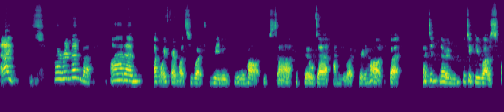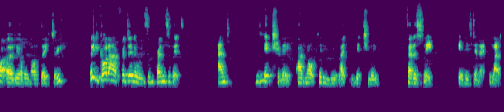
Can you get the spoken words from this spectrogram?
I I remember I had um, a boyfriend once who worked really, really hard. He was uh, a builder and he worked really hard, but I didn't know him particularly well. It was quite early on in our dating. He'd gone out for dinner with some friends of his, and literally, I'm not kidding you, like literally fell asleep in his dinner. Like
